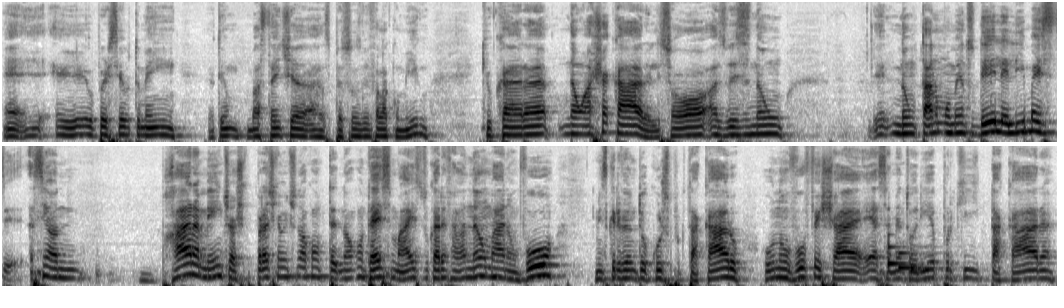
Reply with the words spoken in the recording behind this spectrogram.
É, eu percebo também, eu tenho bastante as pessoas vêm falar comigo que o cara não acha caro, ele só às vezes não não tá no momento dele ali, mas assim, ó, raramente, acho que praticamente não, aconte não acontece mais do cara falar, não, mas não vou me inscrever no teu curso porque tá caro, ou não vou fechar essa mentoria porque tá cara,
